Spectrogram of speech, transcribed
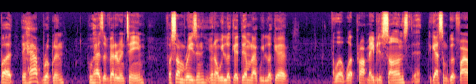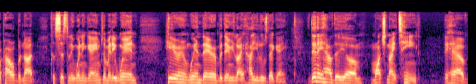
but they have Brooklyn, who has a veteran team. For some reason, you know, we look at them like we look at well, what prop? Maybe the Suns. They they got some good firepower, but not consistently winning games. I mean, they win here and win there, but then you're like, how you lose that game? And then they have the um, March 19th. They have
